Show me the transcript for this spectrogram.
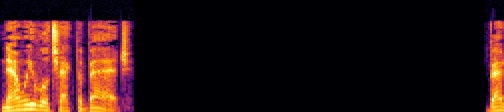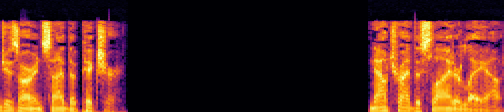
Now we will check the badge. Badges are inside the picture. Now try the slider layout.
